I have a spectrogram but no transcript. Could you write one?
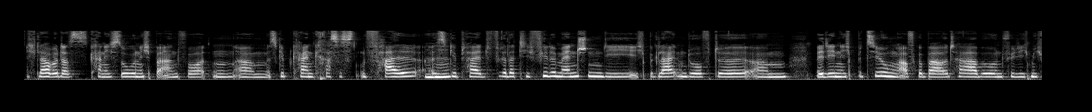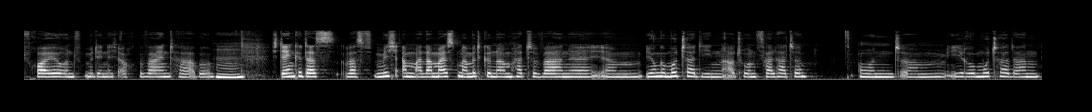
Ich glaube, das kann ich so nicht beantworten. Ähm, es gibt keinen krassesten Fall. Es gibt halt relativ viele Menschen, die ich begleiten durfte, ähm, mit denen ich Beziehungen aufgebaut habe und für die ich mich freue und mit denen ich auch geweint habe. Ich denke, das, was mich am allermeisten mal mitgenommen hatte, war eine ähm, junge Mutter, die einen Autounfall hatte und ähm, ihre Mutter dann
